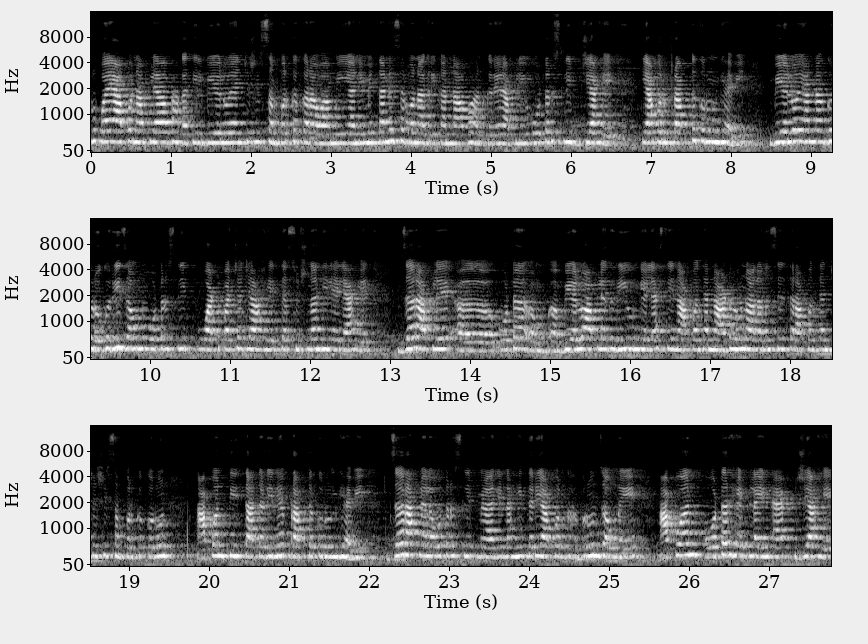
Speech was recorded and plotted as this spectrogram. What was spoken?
कृपया आपण आपल्या भागातील बीएलओ यांच्याशी संपर्क करावा. मी या निमित्ताने सर्व नागरिकांना आवाहन करेन आपली वोटर स्लिप जी आहे ती आपण प्राप्त करून घ्यावी. बीएलओ यांना घरोघरी जाऊन वोटर स्लिप वाटपाच्या ज्या आहेत त्या सूचना दिलेल्या आहेत. जर आपले वोटर बी एल ओ आपल्या घरी येऊन गेले असतील आपण त्यांना आढळून आला नसेल तर आपण त्यांच्याशी संपर्क करून आपण ती तातडीने प्राप्त करून घ्यावी. जर आपल्याला वोटर स्लिप मिळाली नाही तरी आपण घाबरून जाऊ नये. आपण वोटर हेल्पलाईन ॲप जे आहे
